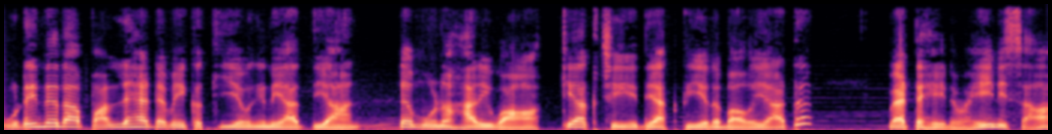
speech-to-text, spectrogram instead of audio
උඩින්දලා පල්ල හැට මේක කියවගෙන අධ්‍යයන්ට මොනහරි වාක්‍යයක් චේදයක් තියෙන බවයාට වැටහෙනවා. ඒ නිසා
